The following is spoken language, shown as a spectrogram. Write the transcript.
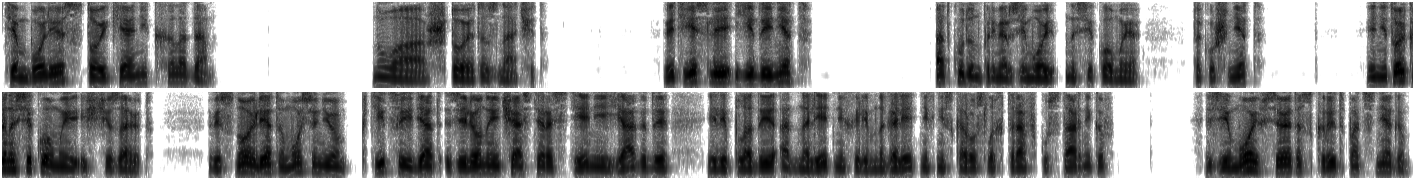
тем более стойки они к холодам. Ну а что это значит? Ведь если еды нет, откуда, например, зимой насекомые, так уж нет. И не только насекомые исчезают. Весной, летом, осенью птицы едят зеленые части растений, ягоды, или плоды однолетних или многолетних низкорослых трав-кустарников. Зимой все это скрыто под снегом.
